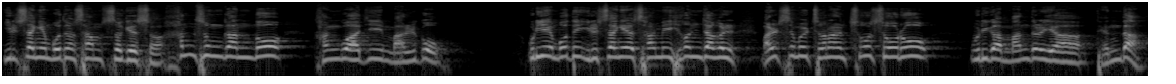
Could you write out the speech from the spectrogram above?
일상의 모든 삶 속에서 한순간도 간과하지 말고 우리의 모든 일상의 삶의 현장을 말씀을 전하는 처소로 우리가 만들어야 된다.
